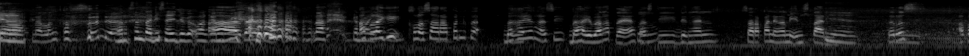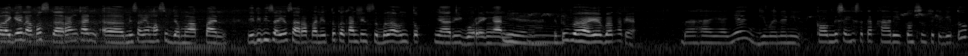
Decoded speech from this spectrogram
Iya. Nah lengkap sudah. Barusan tadi saya juga makan Ah, mie. nah, Karena- apalagi kalau sarapan kak bahaya nggak sih? Bahaya banget lah ya pasti dengan sarapan dengan mie instan. Iya. Terus apalagi anak aku sekarang kan eh, misalnya masuk jam 8 jadi bisanya sarapan itu ke kantin sebelah untuk nyari gorengan. Iya. Itu bahaya banget ya. bahayanya gimana nih kalau misalnya setiap hari konsumsi kayak gitu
